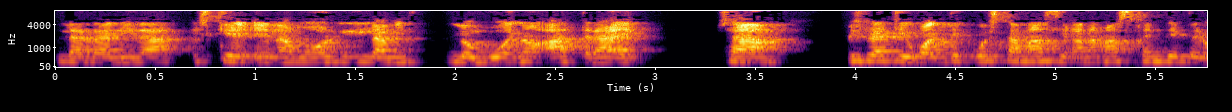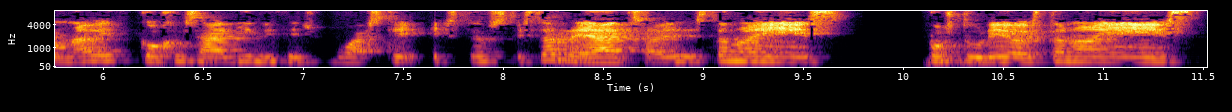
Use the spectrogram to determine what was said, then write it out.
la realidad, es que el amor y lo bueno atrae. O sea, es verdad que igual te cuesta más llegar a más gente, pero una vez coges a alguien y dices, guau, es que esto es, esto es real, ¿sabes? Esto no es postureo, esto no es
